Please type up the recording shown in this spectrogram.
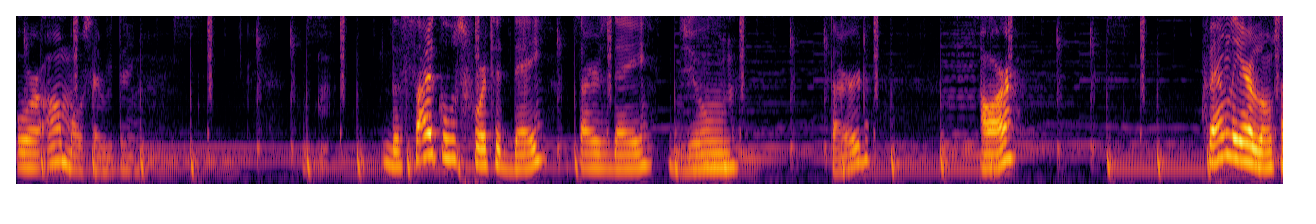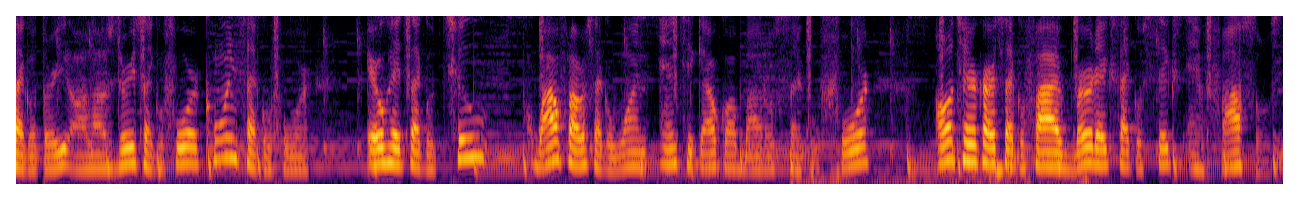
Or almost everything. The cycles for today, Thursday, June 3rd, are Family Heirloom Cycle 3, All Lost Jewelry Cycle 4, Coin Cycle 4, Arrowhead Cycle 2, Wildflower Cycle 1, Antique Alcohol Bottle Cycle 4, All Tarot Card Cycle 5, Bird Egg Cycle 6, and Fossils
